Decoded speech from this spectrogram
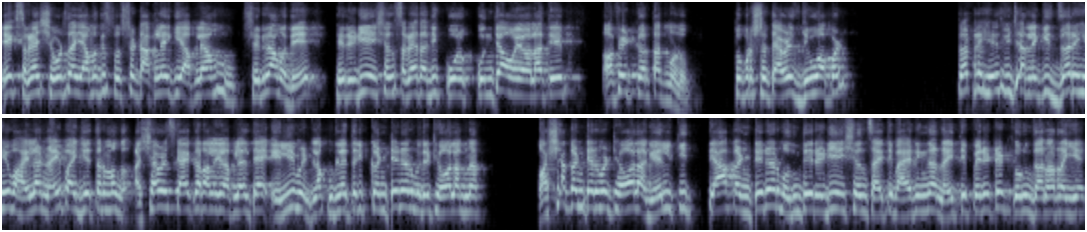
एक सगळ्यात शेवटचा यामध्ये स्पष्ट टाकलंय की आपल्या शरीरामध्ये हे रेडिएशन सगळ्यात आधी कोणत्या अवयवाला ते अफेक्ट करतात म्हणून. तो प्रश्न त्यावेळेस घेऊ आपण. तर हेच विचारले की जर हे व्हायला नाही पाहिजे तर मग अशा वेळेस काय करावं लागेल? आपल्याला त्या एलिमेंटला कुठल्या तरी कंटेनरमध्ये ठेवावं लागणार. अशा कंटेनरमध्ये ठेवावं लागेल की त्या कंटेनर मधून ते रेडिएशन आहे ते बाहेर निघणार नाही ते पेनेट्रेट करून जाणार नाहीये.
